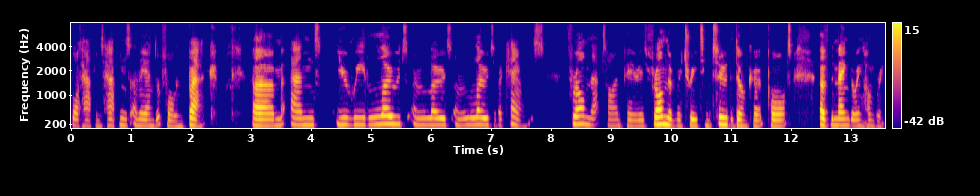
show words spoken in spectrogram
what happens happens, and they end up falling back. Um, and you read loads and loads and loads of accounts from that time period, from the retreating to the Dunkirk port, of the men going hungry.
